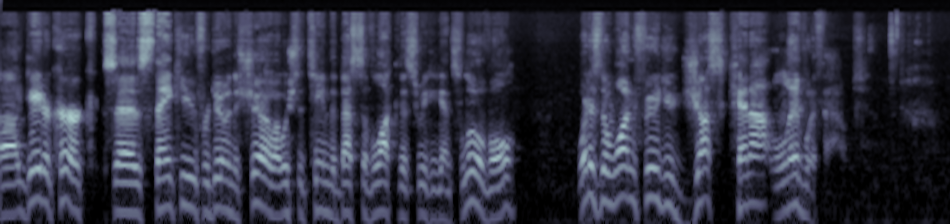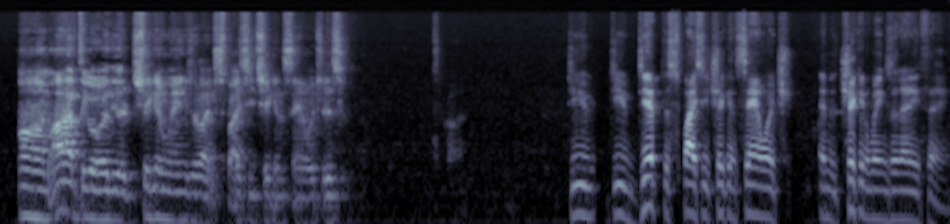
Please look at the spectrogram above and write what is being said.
Uh, Gator Kirk says, Thank you for doing the show. I wish the team the best of luck this week against Louisville. What is the one food you just cannot live without? Um, I'll have to go with either chicken wings or like spicy chicken sandwiches. Do you do you dip the spicy chicken sandwich and the chicken wings in anything?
